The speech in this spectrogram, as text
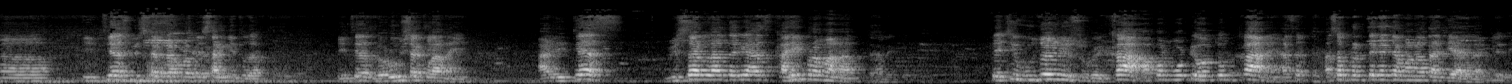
अं, इतिहास विसर्गामध्ये सांगितलं. इतिहास घडवू शकला नाही. आणि इतिहास विसरला तरी आज काही प्रमाणात त्याची उजळणी सुरू आहे. का? आपण मोठे होतो का नाही? असं असं प्रत्येकाच्या मनात आधी यायला लागलेले.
